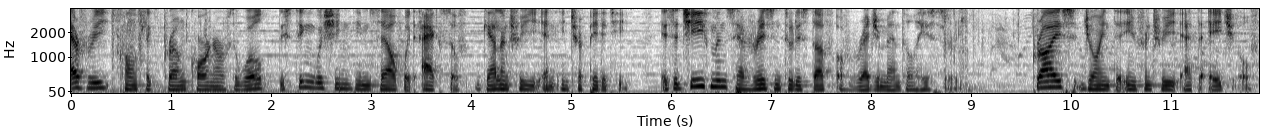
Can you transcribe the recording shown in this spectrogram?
every conflict-prone corner of the world, distinguishing himself with acts of gallantry and intrepidity. His achievements have risen to the stuff of regimental history. Price joined the infantry at the age of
